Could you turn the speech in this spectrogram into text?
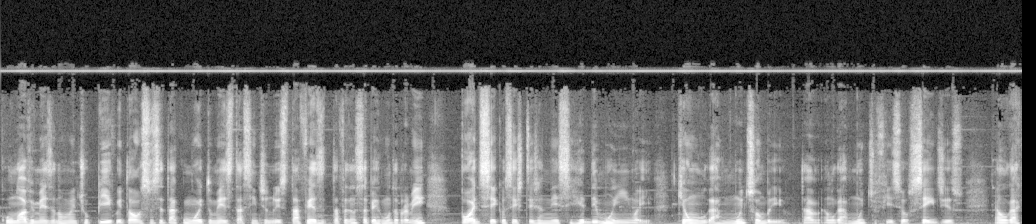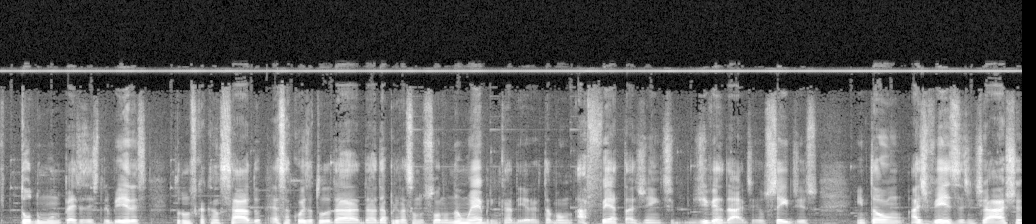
com nove meses é normalmente o pico. Então, se você está com oito meses e está sentindo isso, está tá fazendo essa pergunta para mim, pode ser que você esteja nesse redemoinho aí, que é um lugar muito sombrio, tá? É um lugar muito difícil, eu sei disso. É um lugar que todo mundo perde as estrebeiras, todo mundo fica cansado. Essa coisa toda da, da, da, privação do sono não é brincadeira, tá bom? Afeta a gente de verdade, eu sei disso. Então, às vezes a gente acha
